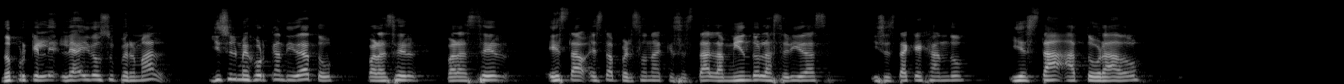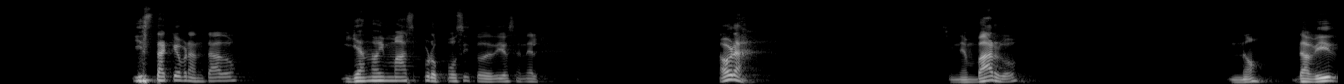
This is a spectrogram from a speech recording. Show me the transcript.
No, porque le, ha ido súper mal. Y es el mejor candidato para ser, para ser esta, esta persona que se está lamiendo las heridas y se está quejando y está atorado y está quebrantado y ya no hay más propósito de Dios en él. Ahora, sin embargo, no, David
